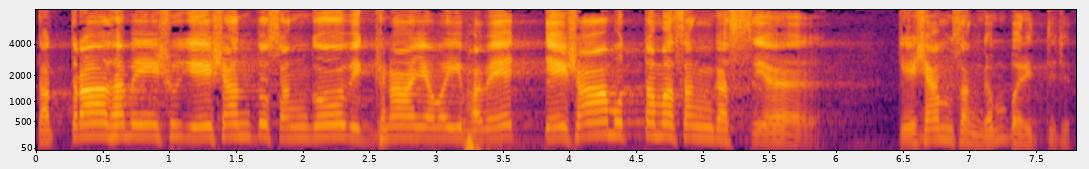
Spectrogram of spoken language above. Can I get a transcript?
ತತ್ರಾಧಮೇಶು ಯೇಷಾಂತು ಸಂಗೋ ವಿಘ್ನಾಯ ವೈಭವೇ ತೇಷಾಮುತ್ತಮ ಸಂಘಸ್ಯ ತೇಷಾಂ ಸಂಘಂ ಪರಿತ್ಯಜತ್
